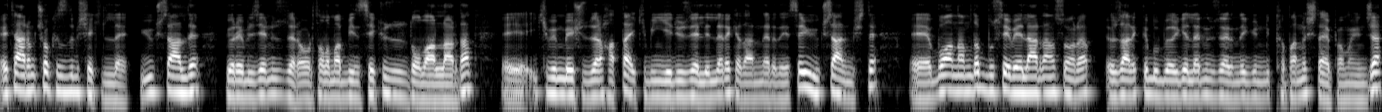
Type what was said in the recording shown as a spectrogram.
Ethereum çok hızlı bir şekilde yükseldi. Görebileceğiniz üzere ortalama 1800 dolarlardan e, 2500'lere hatta 2750'lere kadar neredeyse yükselmişti. E, bu anlamda bu seviyelerden sonra özellikle bu bölgelerin üzerinde günlük kapanış da yapamayınca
